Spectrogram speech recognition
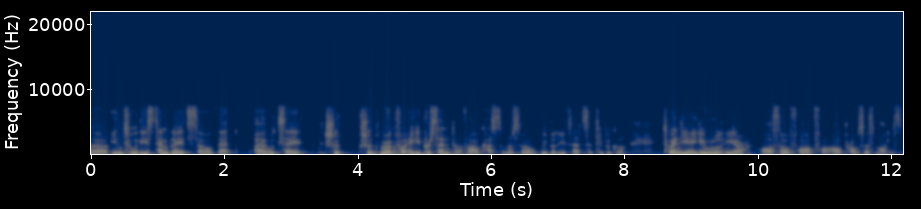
uh, into these templates, so that I would say it should should work for 80% of our customers. So we believe that's a typical 20-80 rule here, also for for our process models.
